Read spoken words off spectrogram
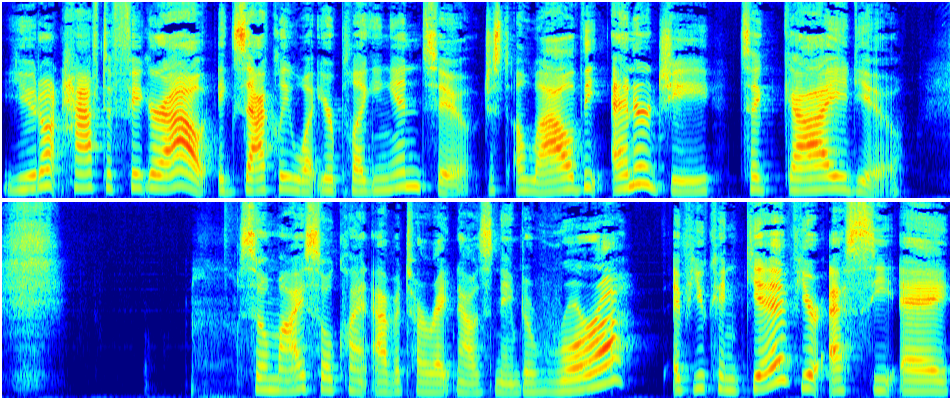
You don't have to figure out exactly what you're plugging into. Just allow the energy to guide you. So, my soul client avatar right now is named Aurora. If you can give your SCA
